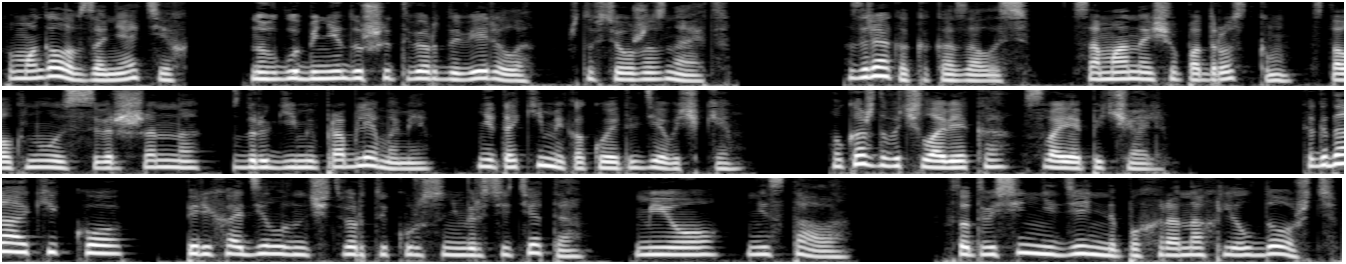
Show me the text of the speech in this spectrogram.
помогала в занятиях, но в глубине души твердо верила, что все уже знает. Зря, как оказалось. Сама она еще подростком столкнулась совершенно с другими проблемами, не такими, как у этой девочки. У каждого человека своя печаль. Когда Акико переходила на четвертый курс университета, Мио не стало. В тот весенний день на похоронах лил дождь,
